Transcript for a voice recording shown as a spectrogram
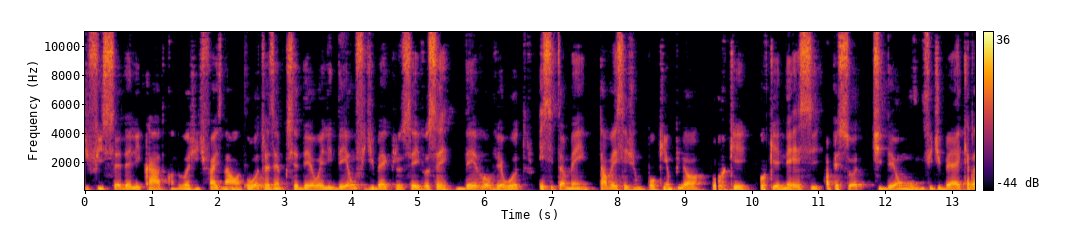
Difícil ser delicado quando a gente faz na hora. O outro exemplo que você deu, ele deu um feedback para você e você devolveu o outro. Esse também talvez seja um pouquinho pior. Por quê? Porque nesse, a pessoa te deu um feedback, ela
